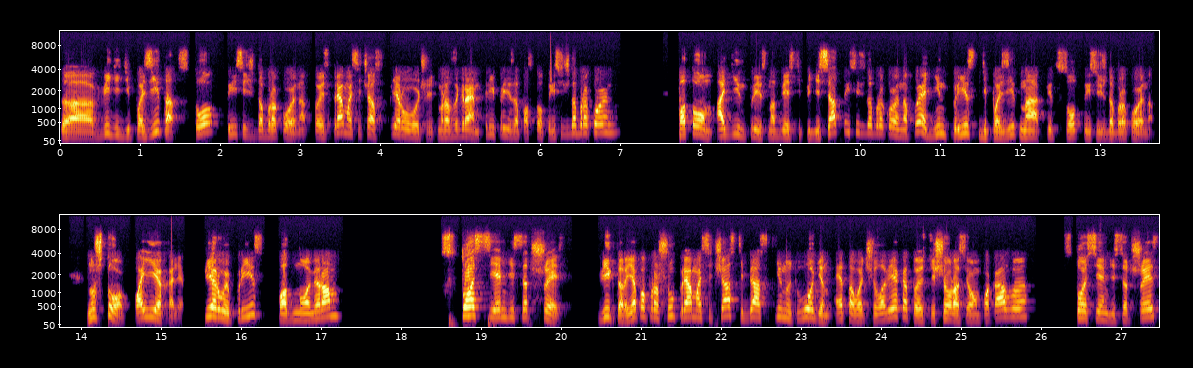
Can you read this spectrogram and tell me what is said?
э, в виде депозита 100 тысяч доброкоинов. То есть прямо сейчас в первую очередь мы разыграем три приза по 100 тысяч доброкоинов, потом один приз на 250 тысяч доброкоинов и один приз депозит на 500 тысяч доброкоинов. Ну что, поехали. Первый приз под номером 176. Виктор, я попрошу прямо сейчас тебя скинуть логин этого человека. То есть еще раз я вам показываю. 176.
